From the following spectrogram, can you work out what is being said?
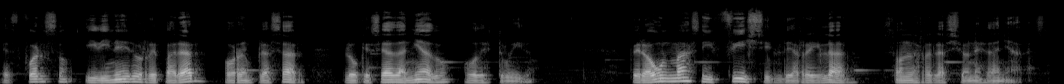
esfuerzo y dinero reparar o reemplazar lo que se ha dañado o destruido. Pero aún más difícil de arreglar son las relaciones dañadas.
